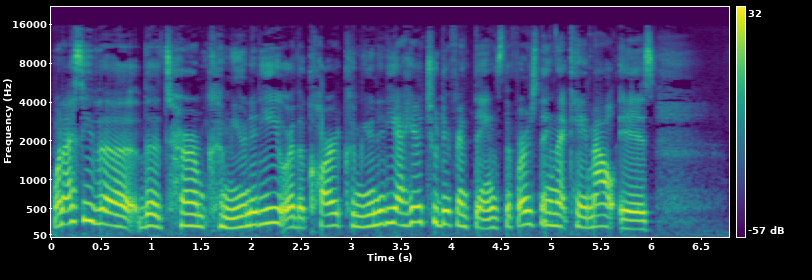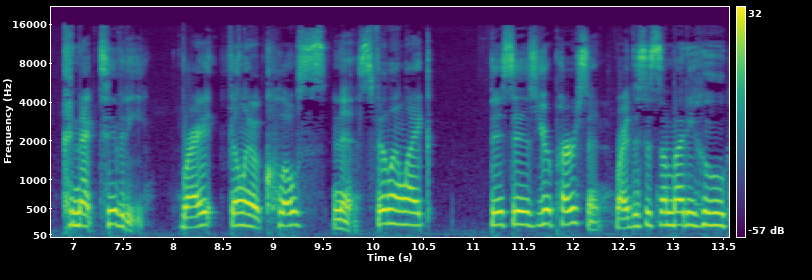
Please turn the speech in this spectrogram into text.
When I see the, the term community or the card community, I hear two different things. The first thing that came out is connectivity, right? Feeling a closeness, feeling like this is your person, right? This is somebody who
